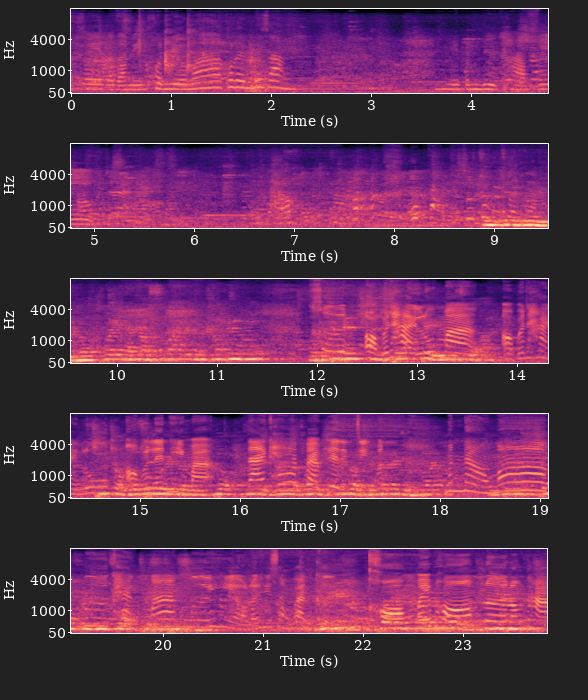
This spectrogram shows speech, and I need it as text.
าเฟ่แต่ตอนนี้คนเยอะมากก็เลยไม่สั่งมีเป็นวิวคาเฟ่คือออกไปถ่ายรูปมา ออกไปถ่ายรูปออกไปเล่นหิมะได้แค่แบบเดียวจริงๆ มันมันหนาวมากมือแข็งมากมือเหี่ยวแล้วที่สำคัญคือของไม่พร้อมเลยรองเท้า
